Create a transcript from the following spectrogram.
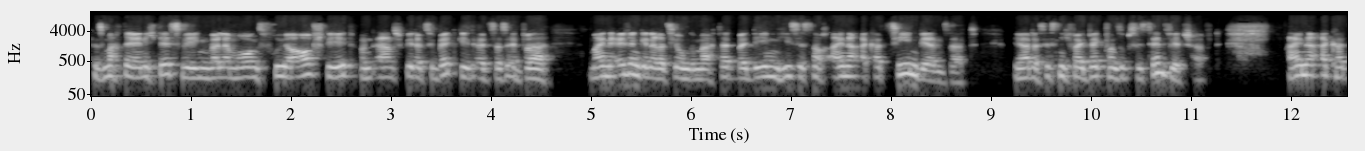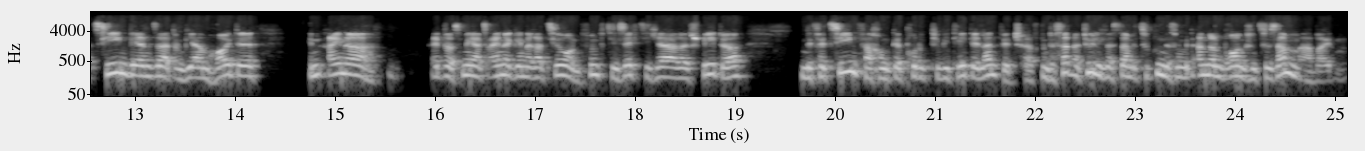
Das macht er ja nicht deswegen, weil er morgens früher aufsteht und abends später zu Bett geht, als das etwa meine Elterngeneration gemacht hat. Bei denen hieß es noch, einer Acker 10 werden satt. Ja, das ist nicht weit weg von Subsistenzwirtschaft. Einer Acker 10 werden satt. Und wir haben heute in einer, etwas mehr als einer Generation, 50, 60 Jahre später, eine Verzehnfachung der Produktivität der Landwirtschaft. Und das hat natürlich was damit zu tun, dass wir mit anderen Branchen zusammenarbeiten.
